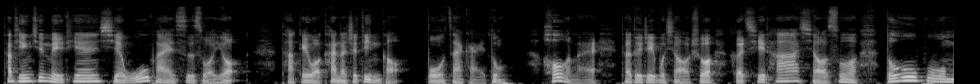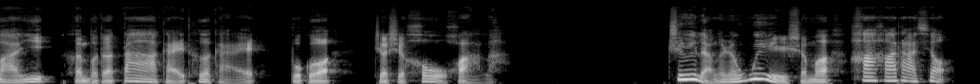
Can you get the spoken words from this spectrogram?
他平均每天写五百字左右，他给我看的是定稿，不再改动。后来他对这部小说和其他小作都不满意，恨不得大改特改。不过这是后话了。至于两个人为什么哈哈大笑？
